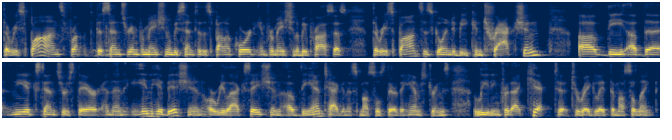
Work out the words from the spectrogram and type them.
the response from the sensory information will be sent to the spinal cord, information will be processed. The response is going to be contraction of the of the knee extensors there and then inhibition or relaxation of the antagonist muscles there, the hamstrings, leading for that kick to, to regulate the muscle length.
